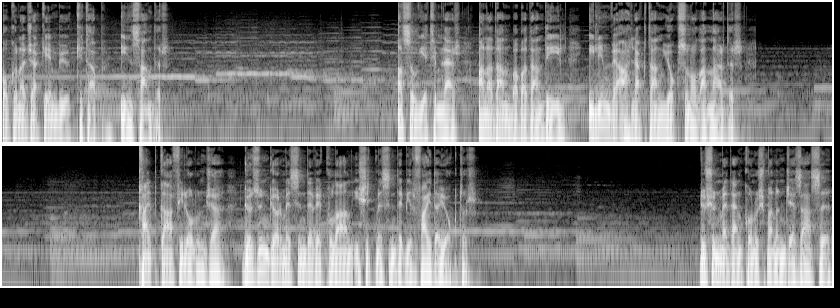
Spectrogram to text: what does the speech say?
Okunacak en büyük kitap insandır. Asıl yetimler anadan babadan değil, ilim ve ahlaktan yoksun olanlardır. Kalp gafil olunca gözün görmesinde ve kulağın işitmesinde bir fayda yoktur.'' Düşünmeden konuşmanın cezası,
